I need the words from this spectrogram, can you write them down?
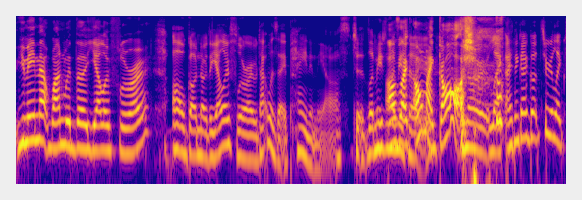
You mean that one with the yellow fluoro? Oh god, no, the yellow fluoro that was a pain in the ass. To- Let me. I was like, oh my gosh. No, like I think I got through like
